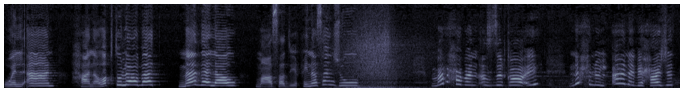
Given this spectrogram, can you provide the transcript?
والآن حان وقت لعبة ماذا لو مع صديقنا سنجوب. مرحبا أصدقائي. نحن الآن بحاجة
